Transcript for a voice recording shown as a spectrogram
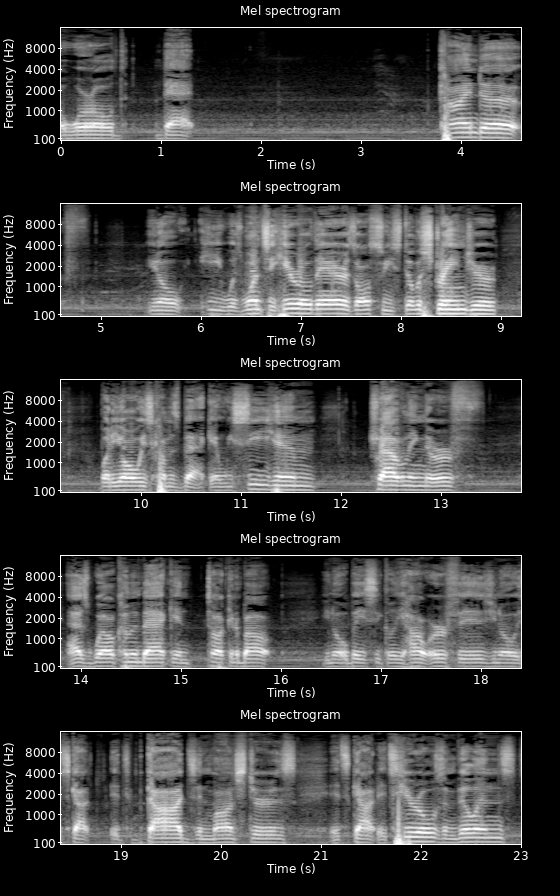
a world that kind of, you know, he was once a hero there, is also, he's still a stranger, but he always comes back. And we see him traveling the earth as well, coming back and talking about, you know, basically how Earth is. You know, it's got its gods and monsters, it's got its heroes and villains,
